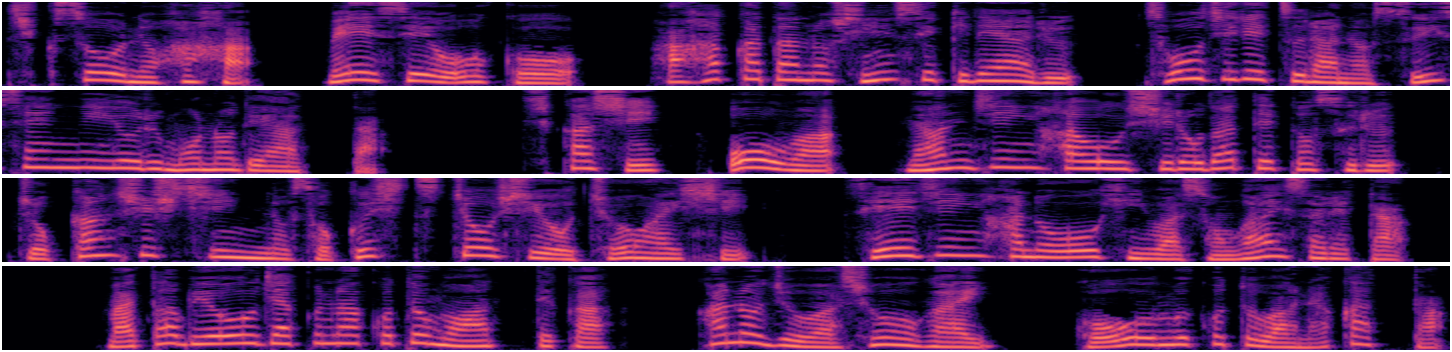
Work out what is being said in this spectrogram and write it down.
祝宗の母、明世王公、母方の親戚である、総司列らの推薦によるものであった。しかし、王は、南人派を後ろ盾とする助官出身の側室長子を寵愛し、成人派の王妃は阻害された。また病弱なこともあってか、彼女は生涯、子を産むことはなかった。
